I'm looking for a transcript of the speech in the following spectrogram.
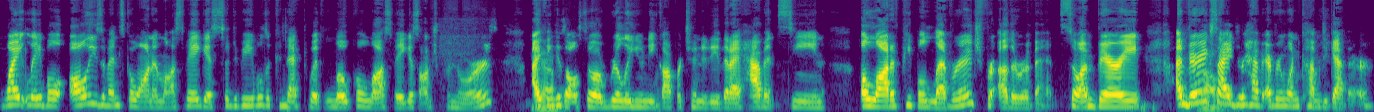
White Label, all these events go on in Las Vegas. So to be able to connect with local Las Vegas entrepreneurs, yeah. I think is also a really unique opportunity that I haven't seen a lot of people leverage for other events. So I'm very, I'm very wow. excited to have everyone come together.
